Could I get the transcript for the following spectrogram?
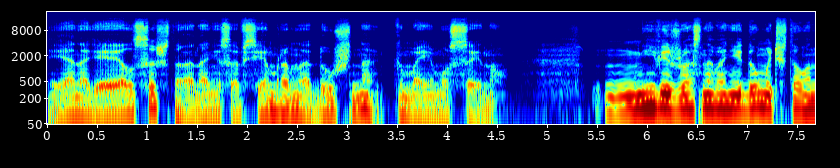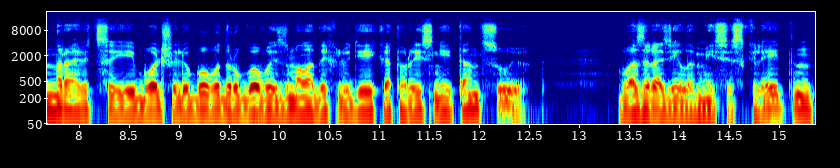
Я надеялся, что она не совсем равнодушна к моему сыну. Не вижу оснований думать, что он нравится ей больше любого другого из молодых людей, которые с ней танцуют, — возразила миссис Клейтон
